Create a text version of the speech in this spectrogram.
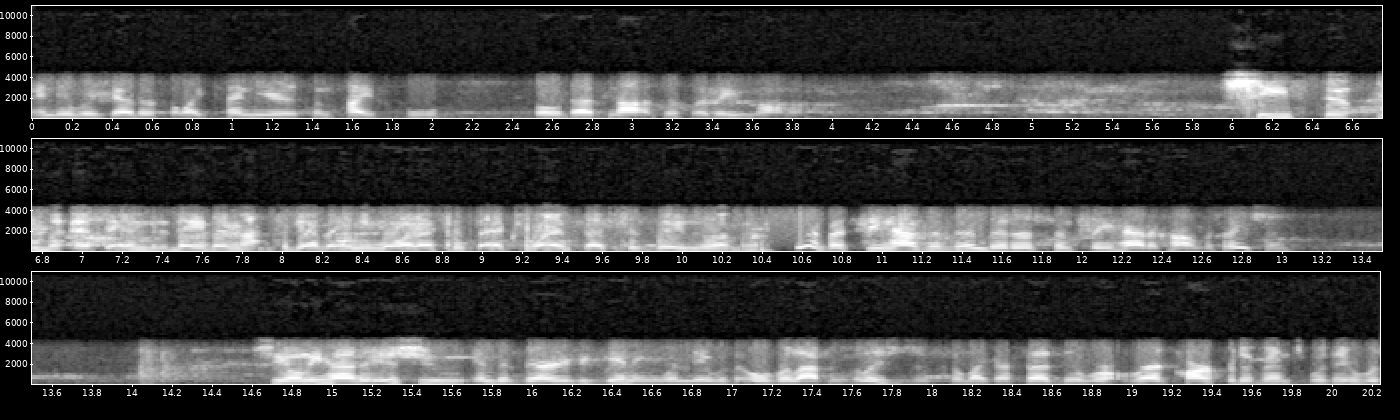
and they were together for like 10 years since high school. So that's not just a baby mama. She's still, but at the end of the day, they're not together anymore. That's his ex-wife. That's his baby mother. Yeah, but she hasn't been bitter since they had a conversation. She only had an issue in the very beginning when there was overlapping relationships. So, like I said, there were red carpet events where they were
